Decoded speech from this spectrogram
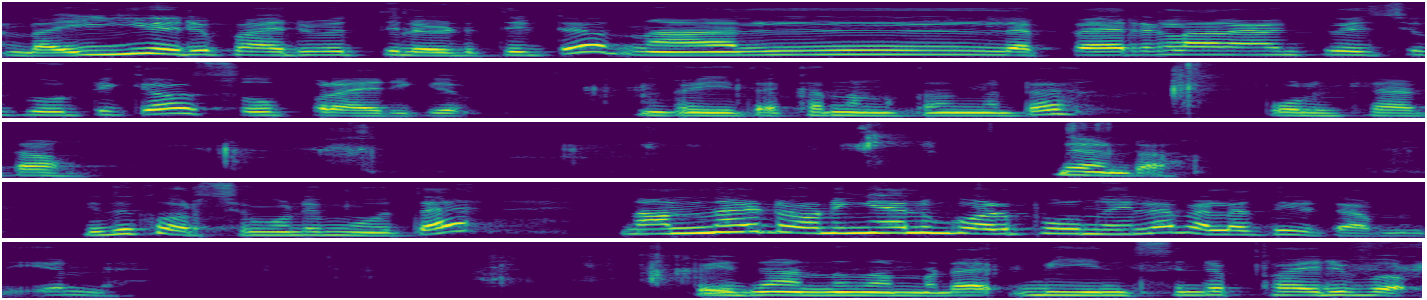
കണ്ടോ? ഈ ഒരു പരുവത്തിൽ എടുത്തിട്ട് നല്ല പെരളനാക്കി വെച്ച് കൂട്ടിക്കോ. സൂപ്പർ ആയിരിക്കും. അപ്പൊ ഇതൊക്കെ നമുക്ക് അങ്ങോട്ട് പൊളിക്കാം കേട്ടോ ഇതുണ്ടോ? ഇത് കുറച്ചും കൂടി മൂത്തേ. നന്നായിട്ട് ഉണങ്ങിയാലും കുഴപ്പമൊന്നുമില്ല. വെള്ളത്തിൽ ഇട്ടാൽ മതി. അല്ലേ? അപ്പൊ ഇതാണ് നമ്മുടെ ബീൻസിന്റെ പരുവം.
